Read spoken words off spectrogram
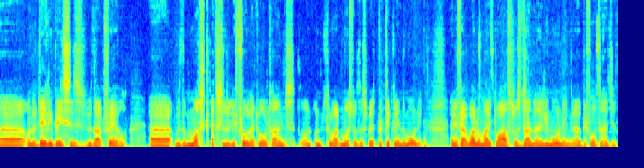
uh, on a daily basis without fail. Uh, with the mosque absolutely full at all times on, on throughout most of the space, particularly in the morning. And in fact, one of my tawafs was done early morning uh, before Tahajjud,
